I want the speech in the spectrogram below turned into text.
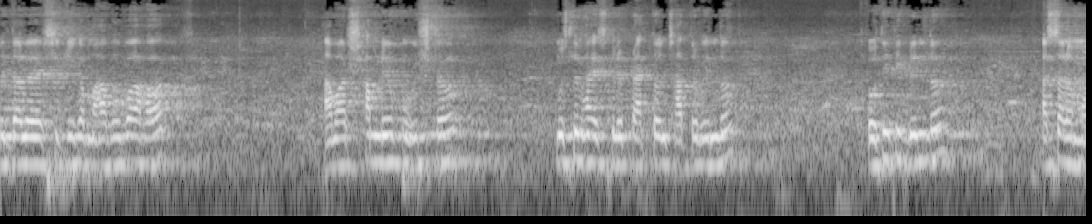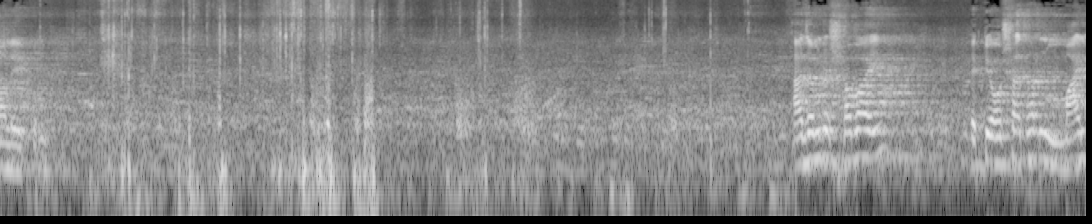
বিদ্যালয়ের শিক্ষিকা মাহবুবা হক, আমার সামনে উপবিষ্ট মুসলিম হাই স্কুলের প্রাক্তন ছাত্রবৃন্দ, অতিথিবৃন্দ, আসসালামু আলাইকুম। আজ আমরা সবাই একটি অসাধারণ মাইল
